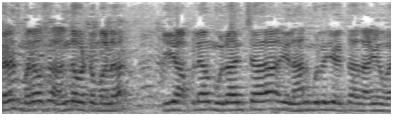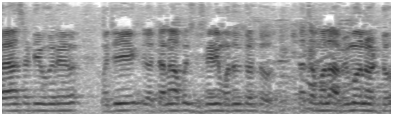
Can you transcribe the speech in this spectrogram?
खरंच मनापासून आनंद वाटतो मला. की आपल्या मुलांच्या लहान मुलं जे येतात आणि वयासाठी वगैरे म्हणजे त्यांना आपण शिक्षणाची मदत करतो त्याचा मला अभिमान वाटतो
